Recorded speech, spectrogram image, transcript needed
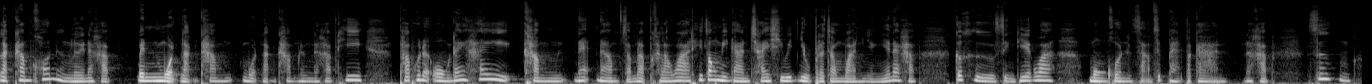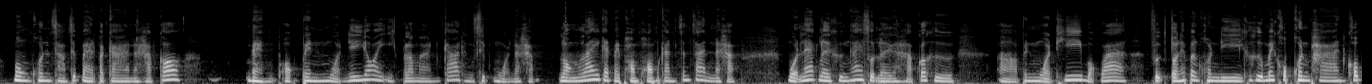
หลักธรรมข้อหนึ่งเลยนะครับ เป็นหมวดหลักธรรมหมวดหลักธรรมหนึ่งนะครับ ที่พระพุทธองค์ได้ให้คำแนะนำสำหรับคารวะที่ต้องมีการใช้ชีวิตอยู่ประจำวันอย่างนี้นะครับ ก็คือสิ่งที่เรียกว่ามงคล 38 ประการนะครับ ซึ่งมงคล 38 ประการนะครับ ก็แบ่งออกเป็นหมวดย่อยๆ อีกประมาณ 9-10 หมวดนะครับ ลองไล่กันไปพร้อม ๆ กันสั้น ๆ นะครับ หมวดแรกเลยคือง่ายสุดเลยนะครับ ก็คือ เป็นหมวดที่บอกว่าฝึกตนให้เป็นคนดีก็คือไม่คบคนพาลคบ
